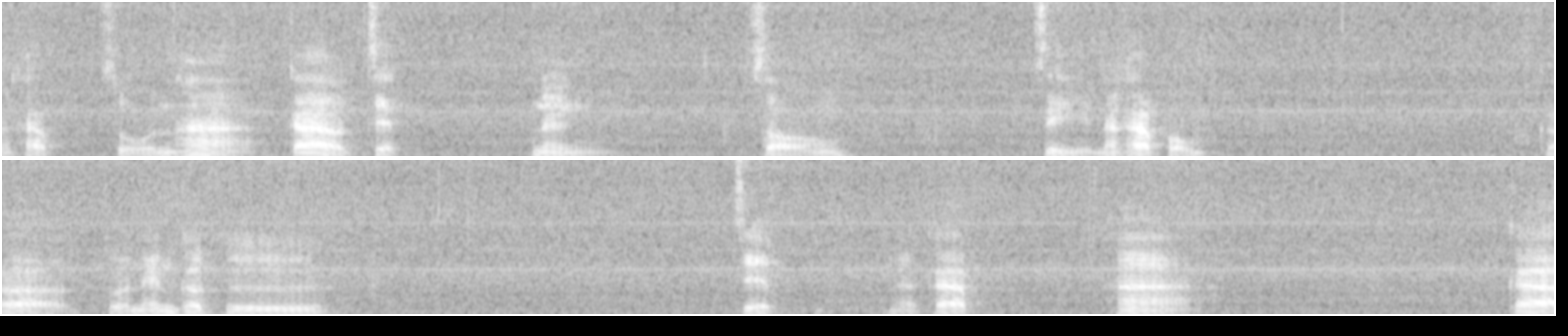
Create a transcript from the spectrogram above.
นะครับศูนย์ห้าเก้าเจ็ดหนึ่งสองสี่นะครับผม ก็ตัวเน้นก็คือเจ็ดนะครับห้าเก้า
